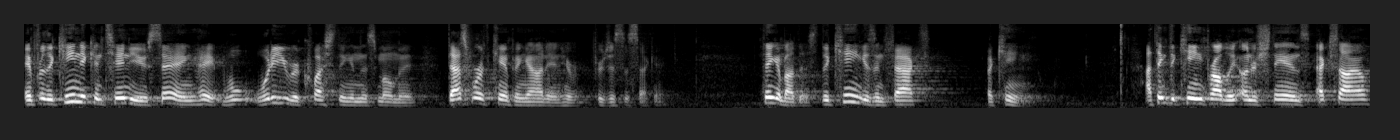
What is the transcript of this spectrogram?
And for the king to continue saying, Hey, well, what are you requesting in this moment? That's worth camping out in here for just a second. Think about this. The king is, in fact, a king. I think the king probably understands exile.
